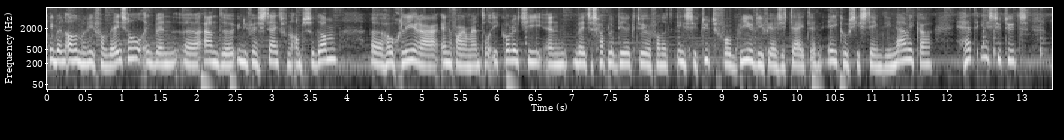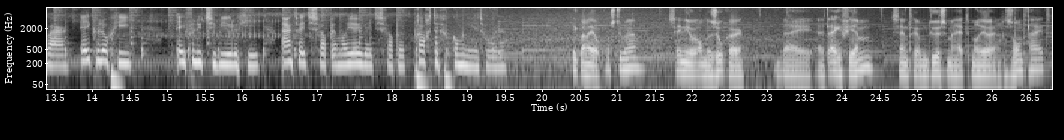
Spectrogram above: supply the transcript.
Ik ben Annemarie van Wezel. Ik ben uh, aan de Universiteit van Amsterdam uh, hoogleraar Environmental Ecology en wetenschappelijk directeur van het Instituut voor Biodiversiteit en Ecosysteemdynamica. Het instituut waar ecologie, evolutiebiologie, aardwetenschappen en milieuwetenschappen prachtig gecombineerd worden. Ik ben Leo Postuma, senior onderzoeker bij het RIVM, Centrum Duurzaamheid, Milieu en Gezondheid.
